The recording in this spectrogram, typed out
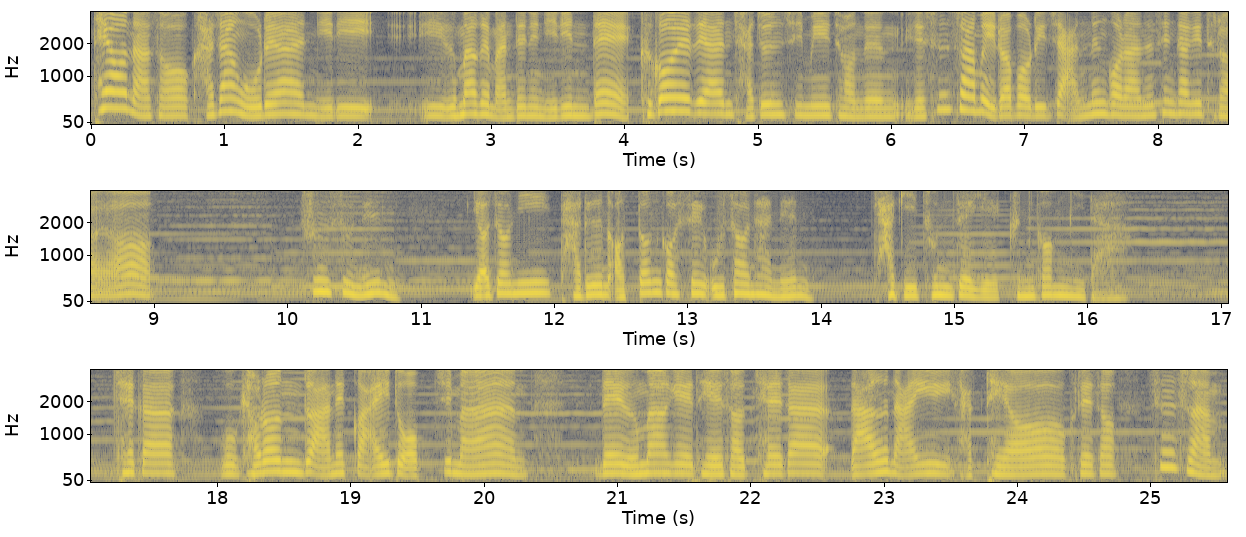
태어나서 가장 오래 한 일이 이 음악을 만드는 일인데 그거에 대한 자존심이 저는 이제 순수함을 잃어버리지 않는 거라는 생각이 들어요. 순수는 여전히 다른 어떤 것에 우선하는 자기 존재의 근거입니다. 제가 뭐 결혼도 안 했고 아이도 없지만 내 음악에 대해서 제가 낳은 아이 같아요. 그래서 순수함,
